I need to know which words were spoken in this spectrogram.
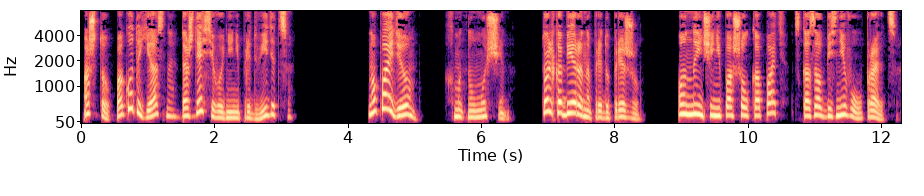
А что, погода ясная, дождя сегодня не предвидится. Ну, пойдем, хмыкнул мужчина. Только Берона предупрежу. Он нынче не пошел копать, сказал без него управиться.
